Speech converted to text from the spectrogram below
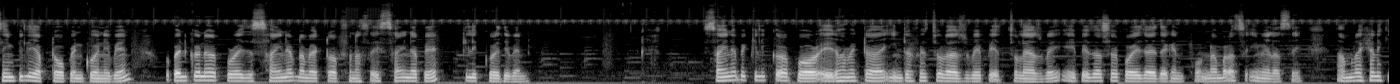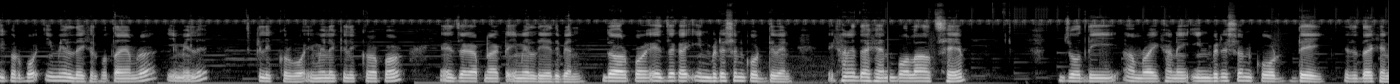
সিম্পলি অ্যাপটা ওপেন করে নেবেন। ওপেন করে নেওয়ার পরে যে সাইন আপ নামে একটা অপশন আছে, এই সাইন আপে ক্লিক করে দেবেন। সাইন আপে ক্লিক করার পর এইরকম একটা ইন্টারফেস চলে আসবে পেজ চলে আসবে। এই পেজ আসার পরে যায় দেখেন ফোন নাম্বার আছে ইমেল আছে। আমরা এখানে কি করব? ইমেল দিয়ে খেলব। তাই আমরা ইমেলে ক্লিক করব। ইমেলে ক্লিক করার পর এই জায়গায় আপনার একটা ইমেল দিয়ে দিবেন। দেওয়ার পর এই জায়গায় ইনভিটেশন কোড দিবেন। এখানে দেখেন বলা আছে যদি আমরা এখানে ইনভিটেশন কোড দেই, এই যে দেখেন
